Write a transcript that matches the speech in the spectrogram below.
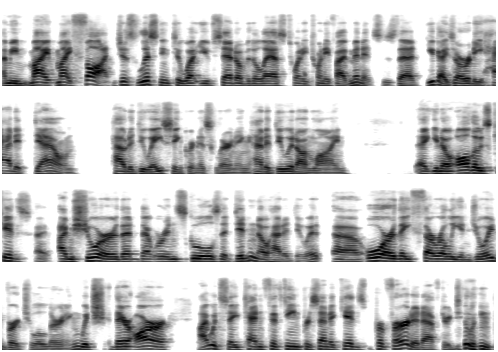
I mean, my my thought just listening to what you've said over the last 20 25 minutes is that you guys already had it down how to do asynchronous learning, how to do it online. Uh, you know, all those kids I, I'm sure that that were in schools that didn't know how to do it uh, or they thoroughly enjoyed virtual learning, which there are I would say 10 15% of kids preferred it after doing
